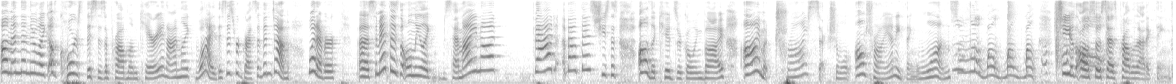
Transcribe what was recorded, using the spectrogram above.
Um, and then they're like, Of course this is a problem, Carrie. And I'm like, Why? This is regressive and dumb. Whatever. Uh, Samantha is the only like semi not bad about this. She says, All the kids are going bi. I'm a trisexual. I'll try anything once. She also says problematic things.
